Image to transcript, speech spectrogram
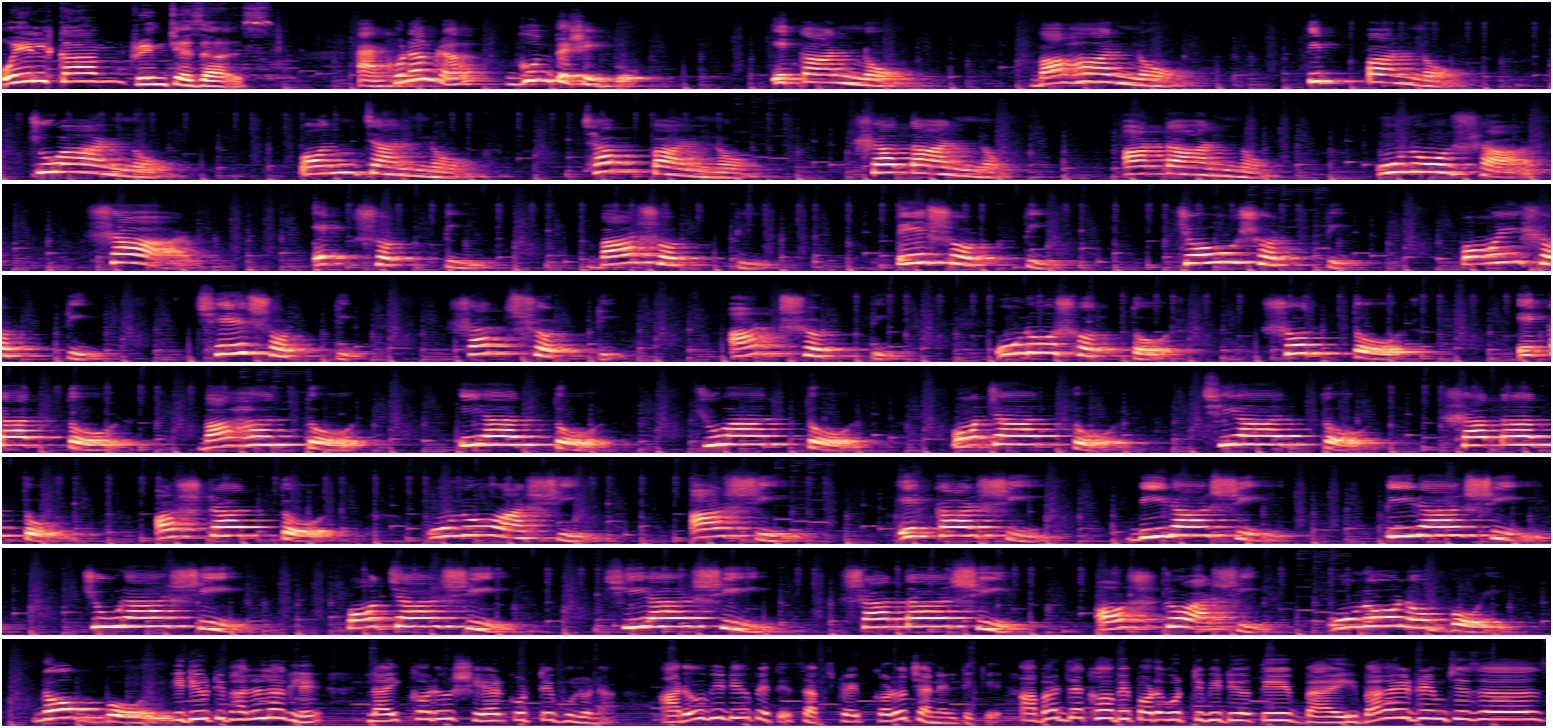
Welcome dream চেজার্স এখন আমরা গুনতে শিখব। একান্ন, বাহান্ন, তিপ্পান্ন, চুয়ান্ন, পঞ্চান্ন, ছাপ্পান্ন, সাতান্ন, আটান্ন উনষাট ষাট, একষট্টি, বাষট্টি তেষট্টি, চৌষট্টি, পঁয়ষট্টি, ছেষট্টি, সাতষট্টি, আটষট্টি, ঊনসত্তর, সত্তর, একাত্তর, বাহাত্তর, তিয়াত্তর, চুয়াত্তর, পঁচাত্তর, ছিয়াত্তর, সাতাত্তর অষ্টাত্তর উনআশি আশি, একাশি, বিরাশি, তিরাশি, চুরাশি, পঁচাশি, ছিয়াশি, সাতাশি, অষ্টআশি উননব্বই নব্বই। ভিডিওটি ভালো লাগলে লাইক করো, শেয়ার করতে ভুলো না। আরও ভিডিও পেতে সাবস্ক্রাইব করো চ্যানেলটিকে। আবার দেখা হবে পরবর্তী ভিডিওতে। Bye bye dream চেজার্স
